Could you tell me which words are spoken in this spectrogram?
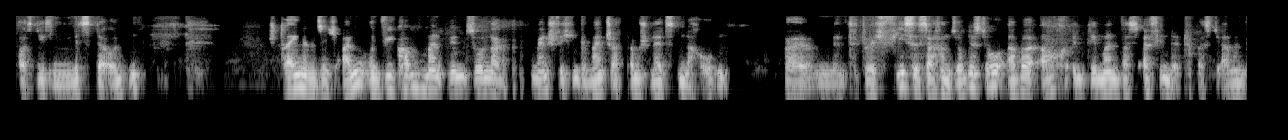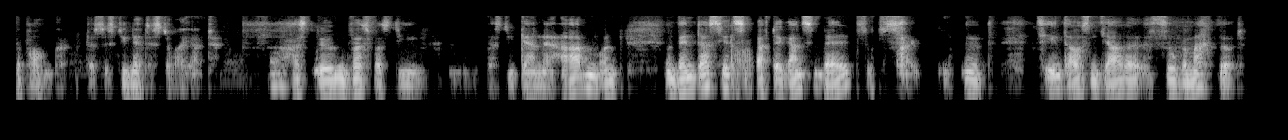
aus diesem Mist da unten, strengen sich an. Und wie kommt man in so einer menschlichen Gemeinschaft am schnellsten nach oben? Weil, durch fiese Sachen sowieso, aber auch indem man was erfindet, was die anderen gebrauchen können. Das ist die netteste Variante. Du hast irgendwas, was die, was die gerne haben. Und, und wenn das jetzt auf der ganzen Welt sozusagen 10.000 Jahre so gemacht wird,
